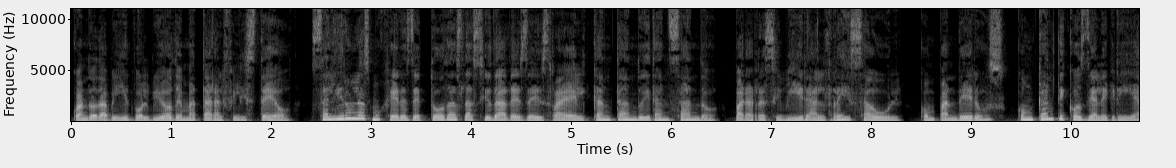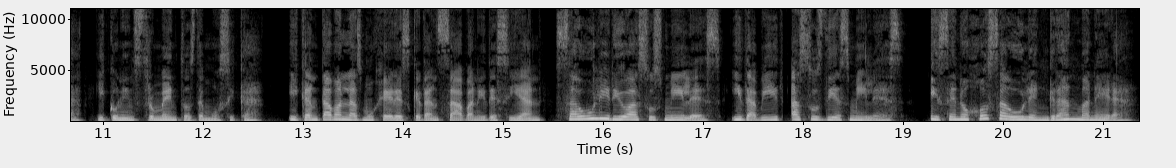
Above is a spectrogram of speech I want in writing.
cuando David volvió de matar al filisteo, salieron las mujeres de todas las ciudades de Israel cantando y danzando para recibir al rey Saúl, con panderos, con cánticos de alegría y con instrumentos de música. Y cantaban las mujeres que danzaban y decían, Saúl hirió a sus miles y David a sus diez miles. Y se enojó Saúl en gran manera,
